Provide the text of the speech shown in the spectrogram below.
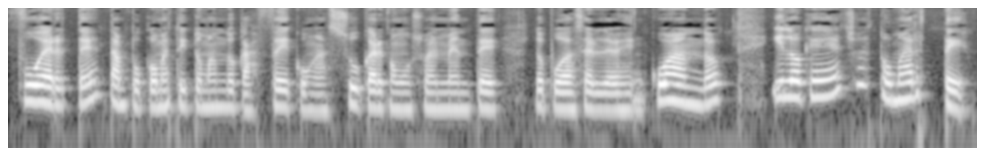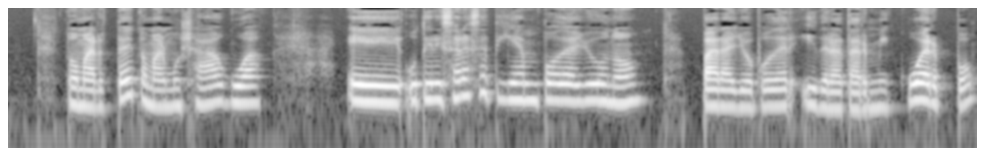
fuerte, tampoco me estoy tomando café con azúcar como usualmente lo puedo hacer de vez en cuando. Y lo que he hecho es tomar té, tomar té, tomar mucha agua, eh, utilizar ese tiempo de ayuno para yo poder hidratar mi cuerpo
